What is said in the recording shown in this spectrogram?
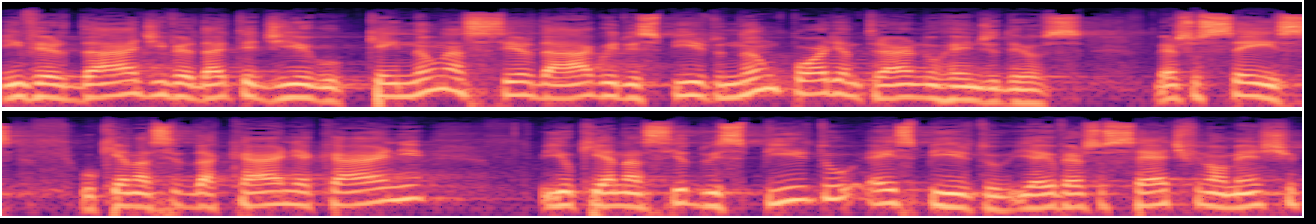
Em verdade, em verdade te digo, quem não nascer da água e do espírito não pode entrar no reino de Deus. Verso 6: O que é nascido da carne é carne, e o que é nascido do espírito é espírito. E aí, o verso 7 finalmente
